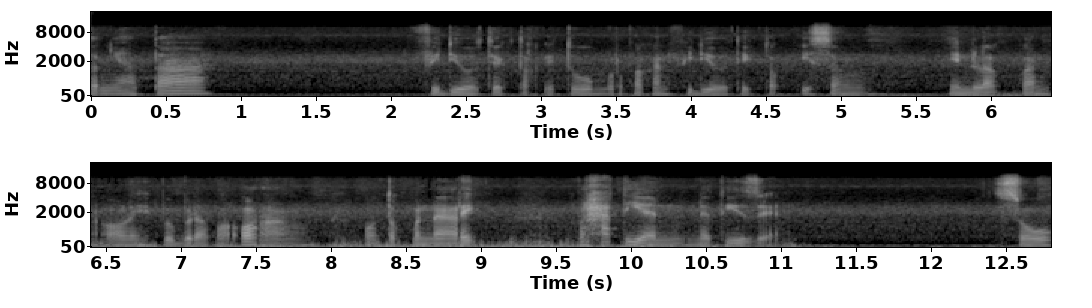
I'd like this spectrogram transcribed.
ternyata video TikTok itu merupakan video TikTok iseng yang dilakukan oleh beberapa orang untuk menarik perhatian netizen. So,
